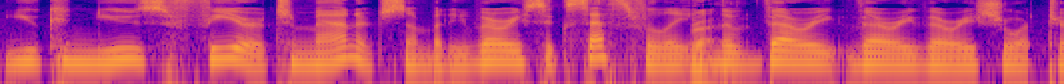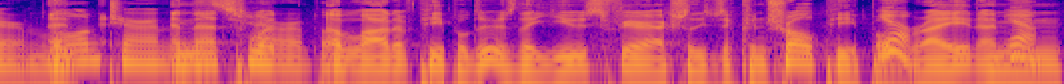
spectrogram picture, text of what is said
you can use fear to manage somebody very successfully Right. in the very, very, very short term. And- Long term, and that's what terrible. a lot of people do is they use fear actually to control people Yeah. right i Yeah. mean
